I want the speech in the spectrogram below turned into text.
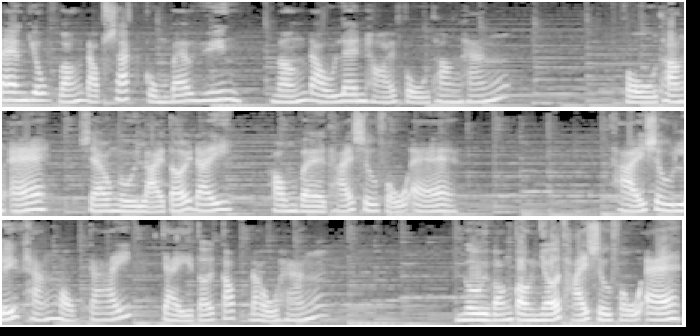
Ban dục vẫn đọc sách cùng bao duyên, ngẩng đầu lên hỏi phụ thân hắn. Phụ thân à, sao người lại tới đây, không về thái sư phủ à? Thái sư liếc hắn một cái, chạy tới cốc đầu hắn. Người vẫn còn nhớ thái sư phủ à?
